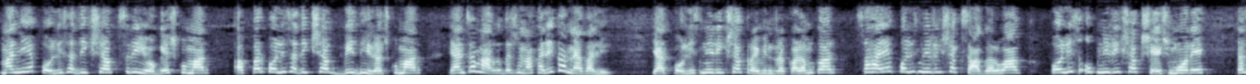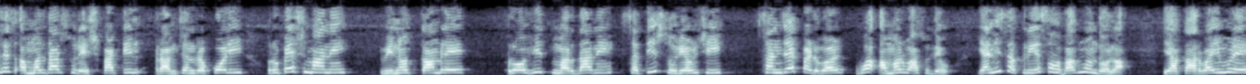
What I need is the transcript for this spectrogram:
माननीय पोलीस अधीक्षक श्री योगेश कुमार अप्पर पोलीस अधीक्षक बी धीरज कुमार यांच्या मार्गदर्शनाखाली करण्यात आली. यात पोलीस निरीक्षक रवींद्र कळमकर सहाय्यक पोलीस निरीक्षक सागर वाघ पोलीस उपनिरीक्षक शेष मोरे तसेच अंमलदार सुरेश पाटील रामचंद्र कोळी रुपेश माने विनोद कांबळे रोहित मर्दाने सतीश सूर्यवंशी संजय पडवळ व अमर वासुदेव यांनी सक्रिय सहभाग नोंदवला. या कारवाईमुळे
